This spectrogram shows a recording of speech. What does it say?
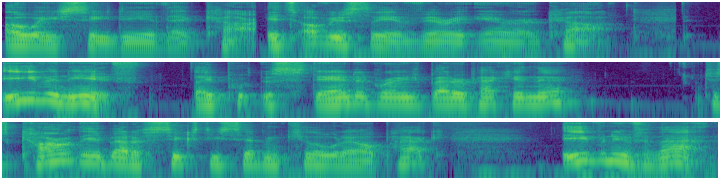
OECD of that car. It's obviously a very aero car. Even if they put the standard range battery pack in there, which is currently about a 67 kilowatt hour pack, even if that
